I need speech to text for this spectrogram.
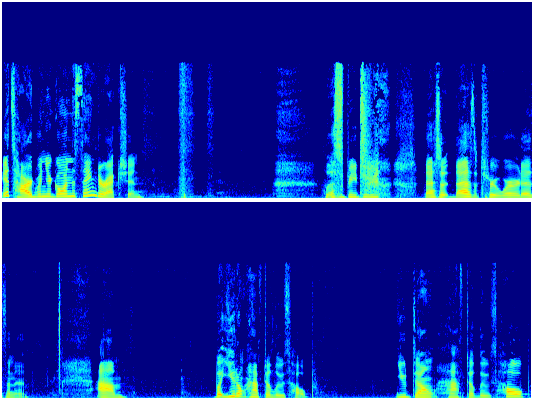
It's hard when you're going the same direction. Let's be true. That's a, that's a true word, isn't it? Um, but you don't have to lose hope. You don't have to lose hope.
